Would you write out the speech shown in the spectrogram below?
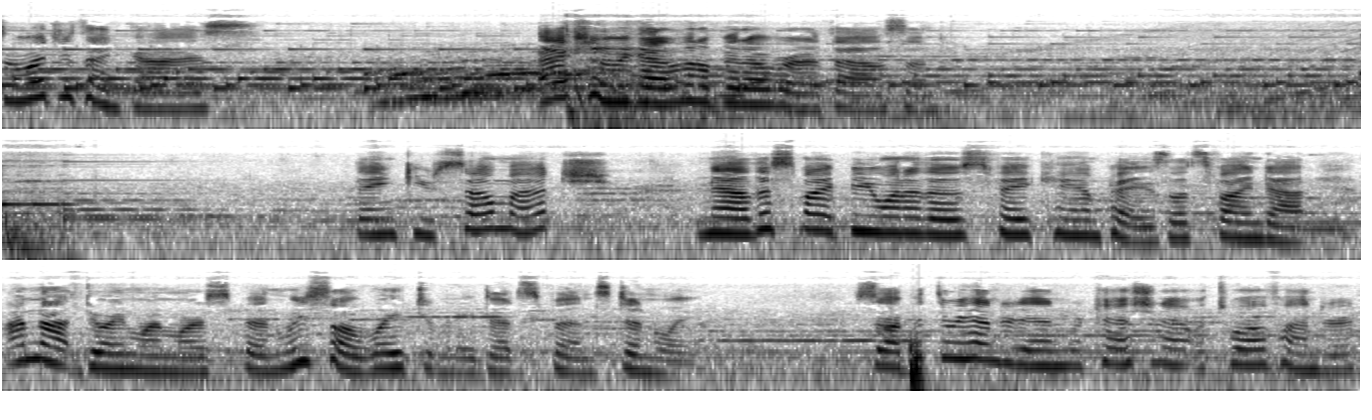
So what do you think, guys? Actually, we got a little bit over a thousand. Thank you so much. Now, this might be one of those fake hand pays. Let's find out. I'm not doing one more spin. We saw way too many dead spins, didn't we? So I put 300 in. We're cashing out with 1200.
